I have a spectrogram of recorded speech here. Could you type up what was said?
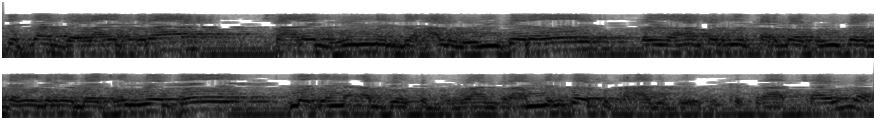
कितना दौड़ाई फिरा सारे घूम में जहाल घूमते रहे तो यहाँ पर भी पर्वत ऊपर दरे दरे बैठे हुए थे, लेकिन अब देखो भगवान राम मिल गए तो कहा कितना अच्छा हुआ।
